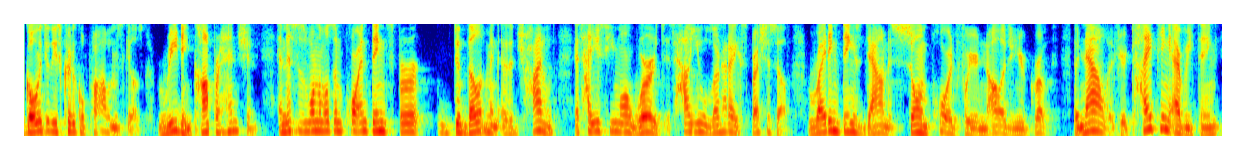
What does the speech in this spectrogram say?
going through these critical problem skills, reading, comprehension. And this is one of the most important things for development as a child. It's how you see more words. It's how you learn how to express yourself. Writing things down is so important for your knowledge and your growth. But now, if you're typing everything,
